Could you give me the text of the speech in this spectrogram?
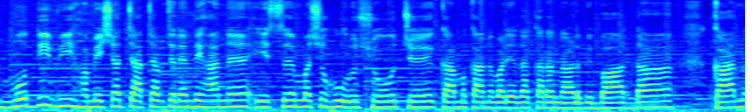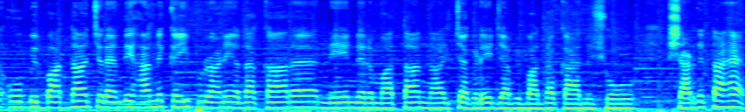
ਮੋਦੀ ਵੀ ਹਮੇਸ਼ਾ ਚਰਚਾ ਵਿੱਚ ਰਹਿੰਦੇ ਹਨ। ਇਸ ਮਸ਼ਹੂਰ ਸ਼ੋਅ 'ਚ ਕੰਮ ਕਰਨ ਵਾਲੇ ਅਦਾਕਾਰਾਂ ਨਾਲ ਵਿਵਾਦਾਂ ਕਾਰਨ ਉਹ ਵਿਵਾਦਾਂ 'ਚ ਰਹਿੰਦੇ ਹਨ। ਕਈ ਪੁਰਾਣੇ ਅਦਾਕਾਰ ਨੇ ਨਿਰਮਾਤਾ ਨਾਲ ਝਗੜੇ ਜਾਂ ਵਿਵਾਦਾਂ ਕਾਰਨ ਸ਼ੋਅ ਛੱਡ ਦਿੱਤਾ ਹੈ।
